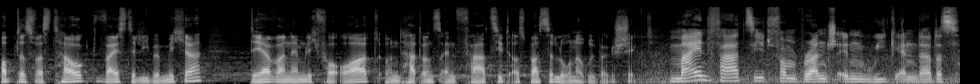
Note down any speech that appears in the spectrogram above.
Ob das was taugt, weiß der liebe Micha, der war nämlich vor Ort und hat uns ein Fazit aus Barcelona rübergeschickt. Mein Fazit vom Brunch in Weekender, das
